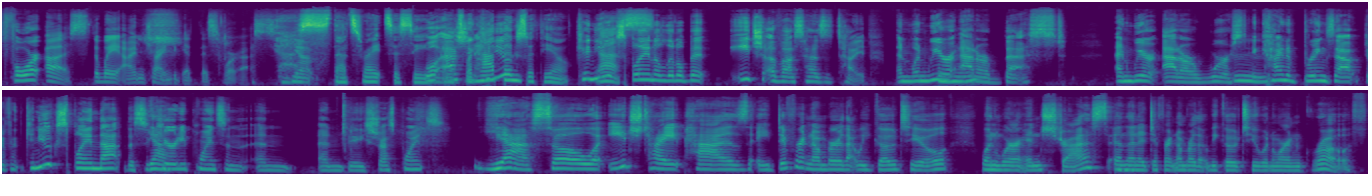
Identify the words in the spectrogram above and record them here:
for us the way I'm trying to get this for us. Yes, that's right, Sissy. Well, that's Ashley, what can you happens ex- with you. Can you Yes. explain a little bit? Each of us has a type. And when we are Mhm. at our best and we're at our worst, it Mm. kind of brings out different. Can you explain that? The Yeah. security points and and and the stress points? Yeah, so each type has a different number that we go to when we're in stress, and then a different number that we go to when we're in growth.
